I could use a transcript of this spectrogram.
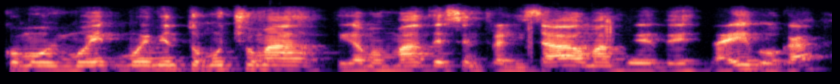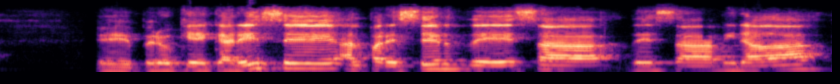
como un movimiento mucho más, digamos, más descentralizado, más de, de esta época, eh, pero que carece, al parecer, de esa, de esa mirada,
